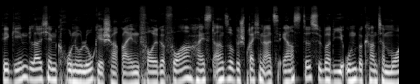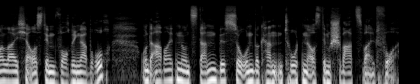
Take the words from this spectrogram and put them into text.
Wir gehen gleich in chronologischer Reihenfolge vor, heißt also, wir sprechen als erstes über die unbekannte Moorleiche aus dem Worringer Bruch und arbeiten uns dann bis zur unbekannten Toten aus dem Schwarzwald vor.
